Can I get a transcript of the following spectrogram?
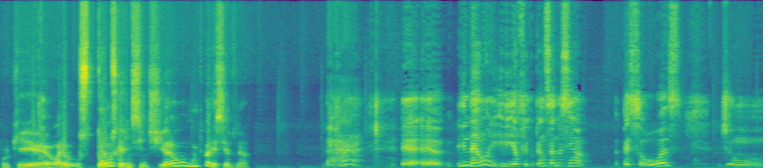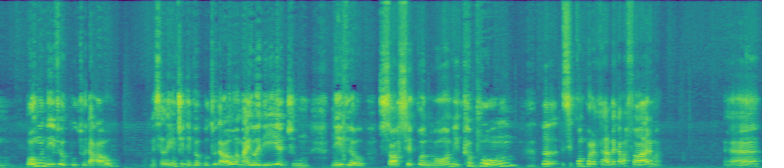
Porque, olha, os tons que a gente sentia eram muito parecidos, né? Ah, é, é, e não, e eu fico pensando assim, ó, pessoas de um bom nível cultural, um excelente nível cultural, a maioria de um nível socioeconômico bom, uh, se comportar daquela forma. Né?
